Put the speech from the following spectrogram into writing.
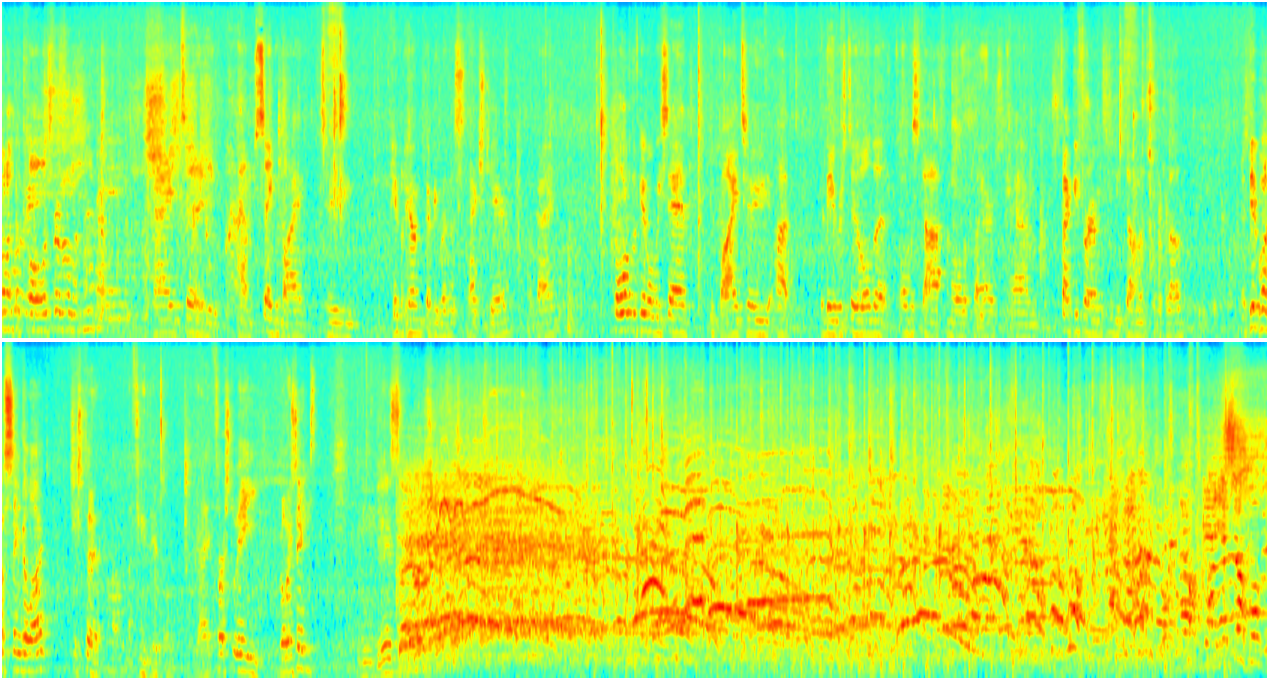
Wanted to pause for a moment, okay, to um, say goodbye to people who aren't going to be with us next year, okay? All of the people we said goodbye to at the Leavers to all the all the staff and all the players. Um, thank you for everything you've done for the club. I did want to single out just a, a few people. Okay? Firstly, Rosie. Yes,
